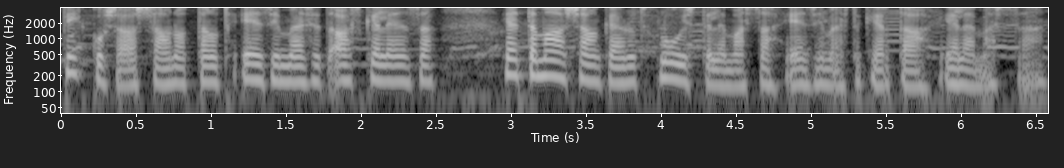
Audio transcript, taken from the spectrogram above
pikkusaassa on ottanut ensimmäiset askelensa ja että Maasha on käynyt luistelemassa ensimmäistä kertaa elämässään.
